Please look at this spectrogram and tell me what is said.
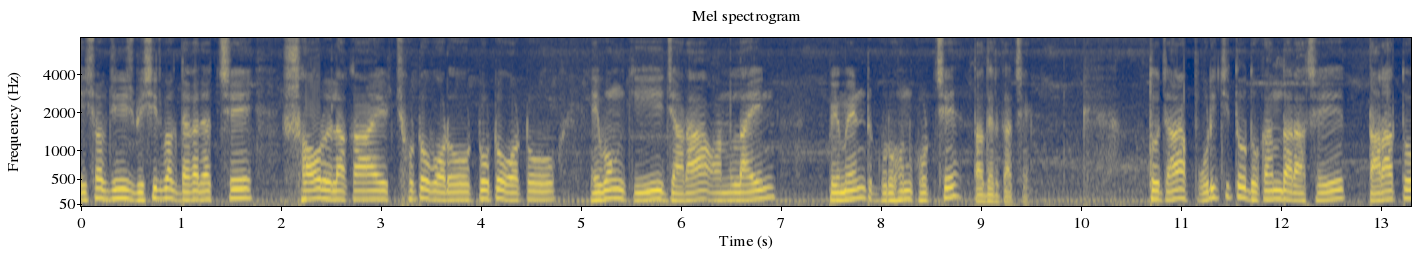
এইসব জিনিস বেশিরভাগ দেখা যাচ্ছে শহর এলাকায়, ছোট, বড়, টোটো, অটো এবং কি যারা অনলাইন পেমেন্ট গ্রহণ করছে তাদের কাছে। তো যারা পরিচিত দোকানদার আছে, তারা তো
